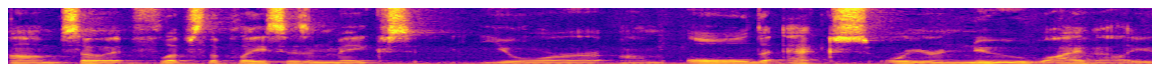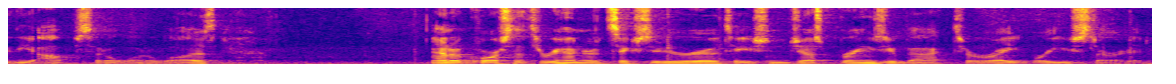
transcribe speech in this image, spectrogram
Um, so it flips the places and makes your um, old x or your new y value the opposite of what it was. And of course, the 360 degree rotation just brings you back to right where you started.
